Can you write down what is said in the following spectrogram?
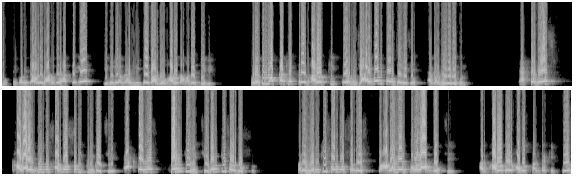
চুক্তি করি তাহলে ভারতের হাত থেকে এগুলি আমরা নিতে পারব, ভারত আমাদের দেবে। প্রতিরক্ষা ক্ষেত্রে ভারত ঠিক কোন জায়গায় পৌঁছে গেছে একবার ভেবে দেখুন। একটা দেশ খাবারের জন্য সর্বস্ব বিক্রি করছে, একটা দেশ হুমকি দিচ্ছে, হুমকি সর্বস্ব। মানে হুমকি সর্বস্ব দেশ, পাগলের প্রলাপ বকছে। আর ভারতের অবস্থানটা ঠিক কোন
